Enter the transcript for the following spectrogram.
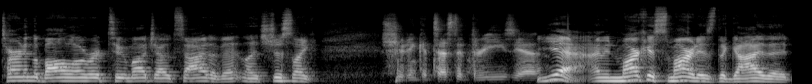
turning the ball over too much outside of it. It's just like, Shooting contested threes, yeah. yeah, I mean, Marcus Smart is the guy that,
